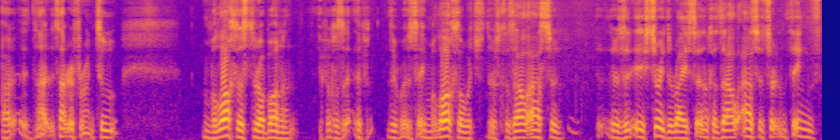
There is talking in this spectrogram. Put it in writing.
are, it's, not, it's not referring to malachas to Rabbanan if, was, if there was a malacha which there's Chazal answered, there's a sorry the Raisa, and Chazal answered certain things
